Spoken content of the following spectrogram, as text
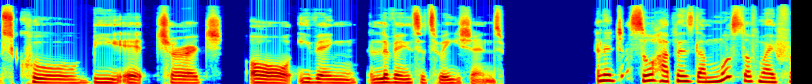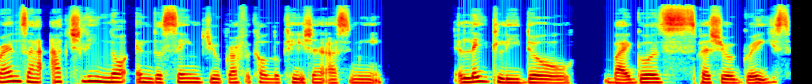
school, be it church, or even living situations. And it just so happens that most of my friends are actually not in the same geographical location as me. Lately, though, by God's special grace,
